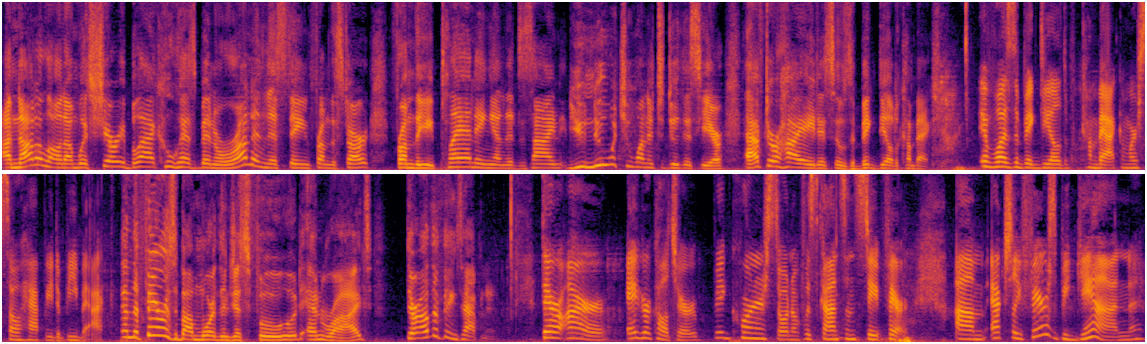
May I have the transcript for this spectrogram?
I'm not alone. I'm with Sherry Black, who has been running this thing from the start, from the planning and the design. You knew what you wanted to do this year. After a hiatus, it was a big deal to come back, Sherry. It was a big deal to come back, and we're so happy to be back. And the fair is about more than just food and rides. There are other things happening. There are agriculture, big cornerstone of Wisconsin State Fair. Um, actually, fairs began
